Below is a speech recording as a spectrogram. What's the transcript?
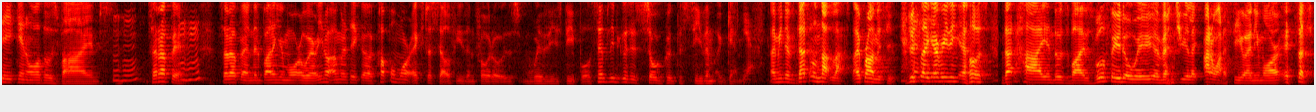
take in all those vibes. Mm-hmm. Sarap eh. Sarap eh. And then parang you're more aware. You know, I'm gonna take a couple more extra selfies and photos with these people simply because it's so good to see them again. Yeah. I mean, if that will not last, I promise you. Just like everything else, that high and those vibes will fade away eventually. Like, I don't want to see you anymore. It's such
